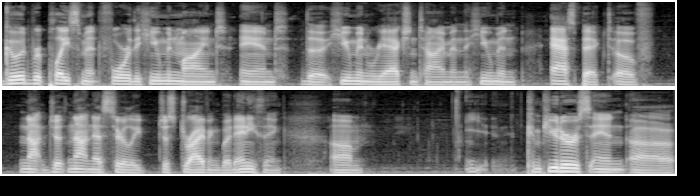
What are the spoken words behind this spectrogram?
good replacement for the human mind and the human reaction time and the human aspect of not just not necessarily just driving but anything. Um, computers and uh,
